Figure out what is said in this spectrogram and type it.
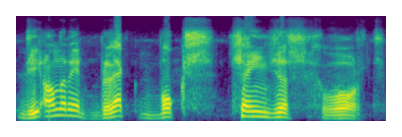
Die ander het black box changers geword.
